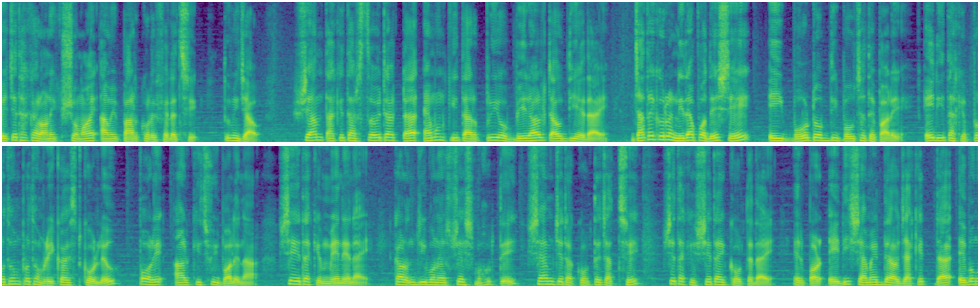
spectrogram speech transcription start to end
বেঁচে থাকার অনেক সময় আমি পার করে ফেলেছি। তুমি যাও। শ্যাম তাকে তার সোয়েটারটা এমনকি তার প্রিয় বিড়ালটাও দিয়ে দেয়, যাতে করে নিরাপদে সে এই বোট অবধি পৌঁছাতে পারে। এডি তাকে প্রথম প্রথম রিকোয়েস্ট করলেও পরে আর কিছুই বলে না। সে এটাকে মেনে নেয়, কারণ জীবনের শেষ মুহূর্তে শ্যাম যেটা করতে যাচ্ছে সে তাকে সেটাই করতে দেয়। এরপর এডি শ্যামের দেওয়া জ্যাকেটটা এবং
